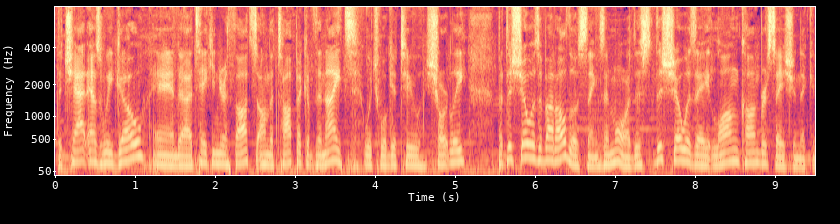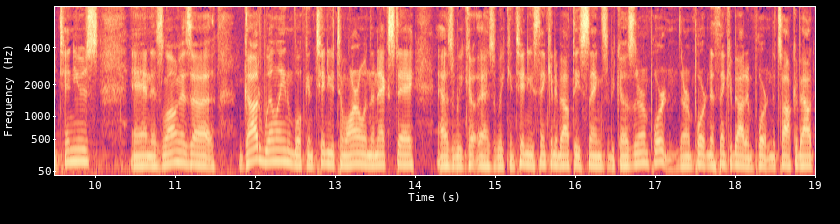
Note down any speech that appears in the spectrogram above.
the chat as we go and uh, taking your thoughts on the topic of the night, which we'll get to shortly. But this show is about all those things and more. This this show is a long conversation that continues, and as long as uh, God willing, we'll continue tomorrow and the next day as we co- as we continue thinking about these things because they're important. They're important to think about, important to talk about,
